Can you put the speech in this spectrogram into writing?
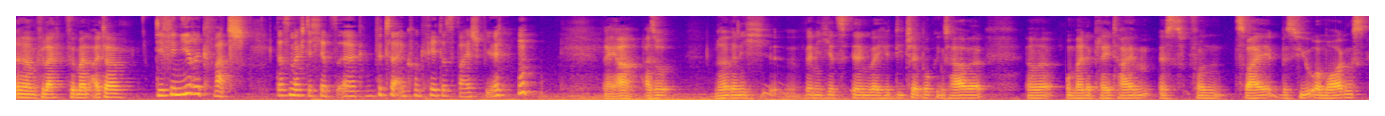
Ähm, vielleicht für mein Alter. Definiere Quatsch. Das möchte ich jetzt äh, bitte ein konkretes Beispiel. naja, also ne, wenn, ich, wenn ich jetzt irgendwelche DJ-Bookings habe äh, und meine Playtime ist von 2 bis 4 Uhr morgens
